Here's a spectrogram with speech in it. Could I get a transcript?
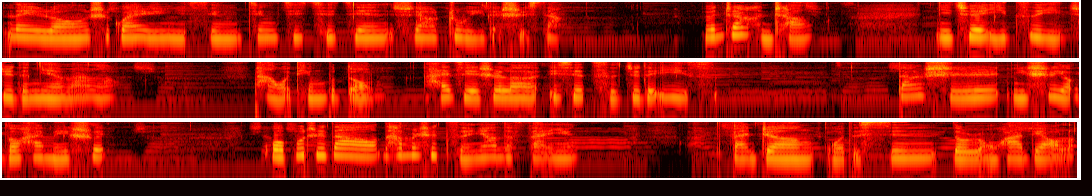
内容是关于女性经期期间需要注意的事项，文章很长，你却一字一句的念完了，怕我听不懂，还解释了一些词句的意思。当时你室友都还没睡，我不知道他们是怎样的反应，反正我的心都融化掉了。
